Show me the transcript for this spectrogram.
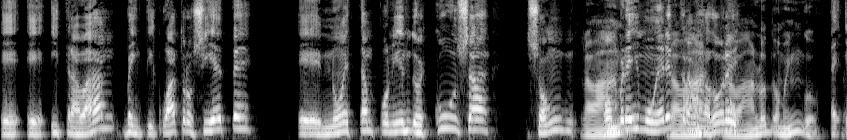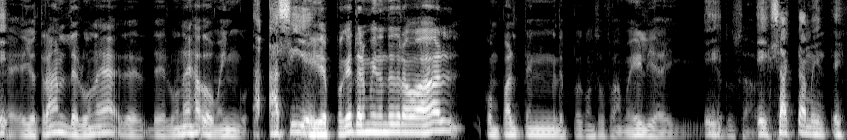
Eh, eh, y trabajan 24/7, eh, no están poniendo excusas, son Trabajan- hombres y mujeres trabajan- trabajadores. Trabajan los domingos. Ellos trabajan de lunes, de, de lunes a domingo. Así Y es. después que terminan de trabajar, comparten después con su familia y ya tú sabes. Exactamente.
